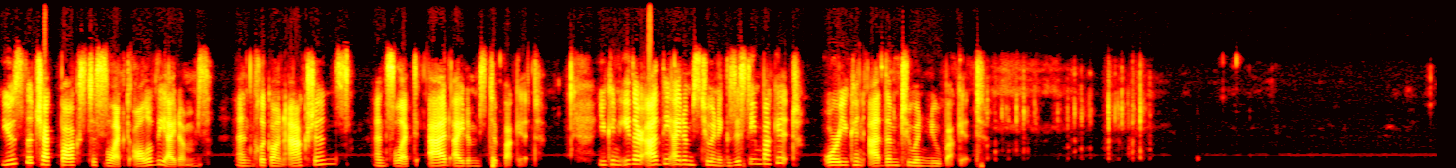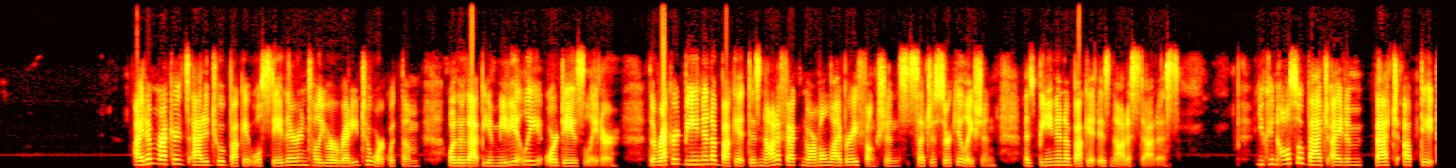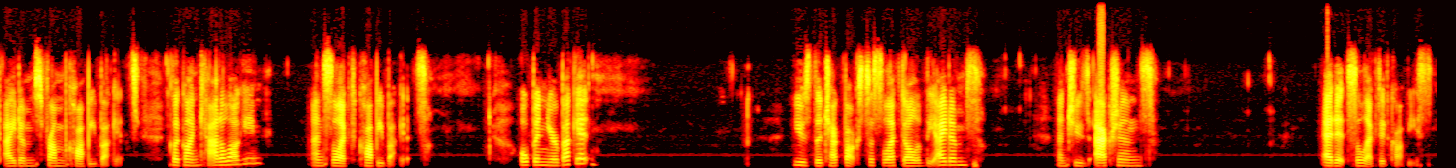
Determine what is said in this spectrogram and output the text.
Use the checkbox to select all of the items and click on Actions, and select Add Items to Bucket. You can either add the items to an existing bucket or you can add them to a new bucket. Item records added to a bucket will stay there until you are ready to work with them, whether that be immediately or days later. The record being in a bucket does not affect normal library functions such as circulation, as being in a bucket is not a status. You can also batch item batch update items from copy buckets. Click on cataloging and select copy buckets. Open your bucket. Use the checkbox to select all of the items and choose actions. Edit selected copies.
